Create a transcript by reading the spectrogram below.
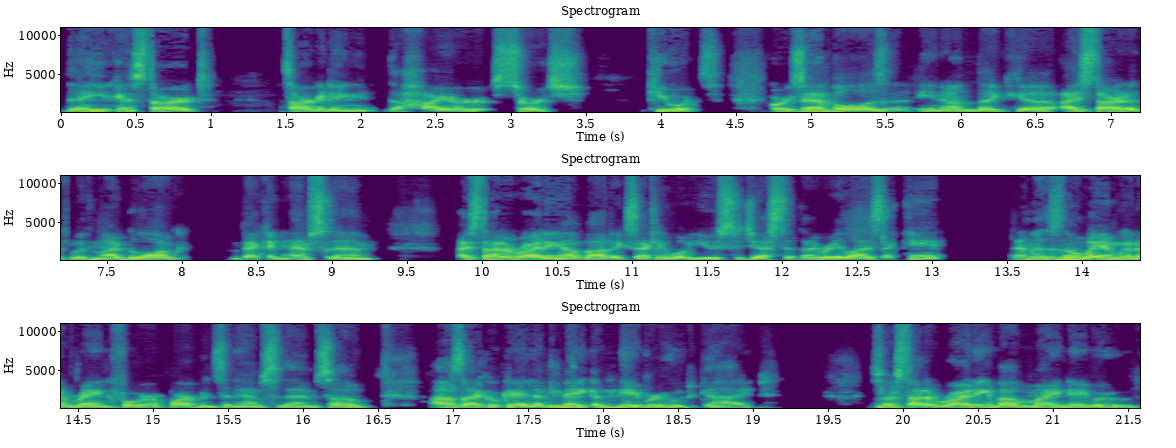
then you can start targeting the higher search keywords. For example, as you know, like uh, I started with my blog back in Amsterdam I started writing about exactly what you suggested. I realized I can't, and there's no way I'm going to rank for apartments in Amsterdam. So I was like, okay, let me make a neighborhood guide. So mm-hmm. I started writing about my neighborhood.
